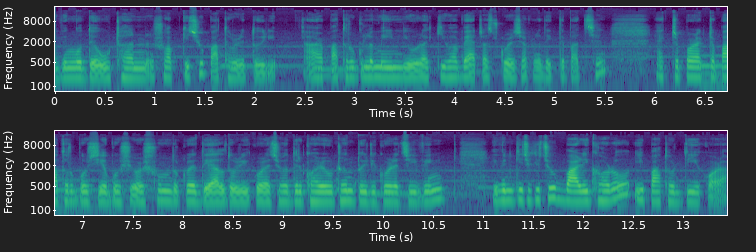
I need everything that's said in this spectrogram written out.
ইভিং ওদের উঠান সব কিছু পাথরের তৈরি। আর পাথরগুলো মেইনলি ওরা কীভাবে অ্যাটাচ করেছে আপনারা দেখতে পাচ্ছেন। একটার পর একটা পাথর বসিয়ে বসিয়ে ওরা সুন্দর করে দেয়াল তৈরি করেছে, ওদের ঘরে উঠোন তৈরি করেছে ইভিন ইভেন কিছু কিছু বাড়ি ঘরও এই পাথর দিয়ে করা।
